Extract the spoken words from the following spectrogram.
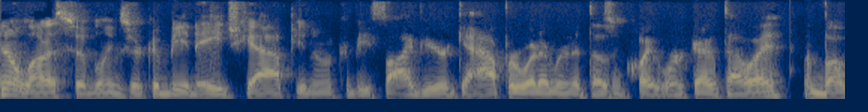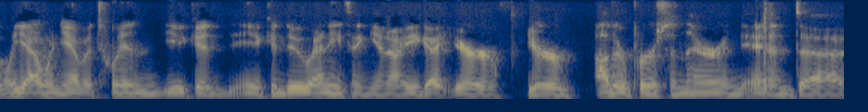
you know a lot of siblings there could be an age gap you know it could be five year gap or whatever and it doesn't quite work out that way. But yeah when you have a twin you could you can do anything you know you got your your other person there and and uh,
